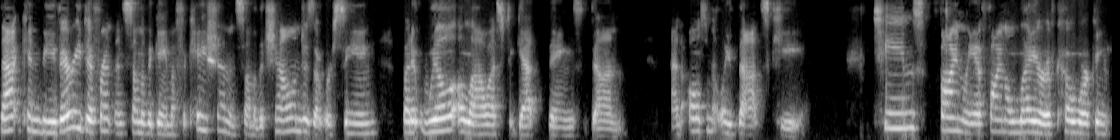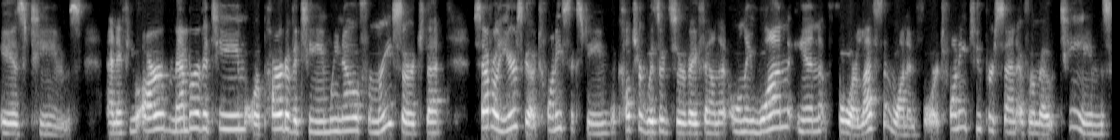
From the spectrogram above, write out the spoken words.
That can be very different than some of the gamification and some of the challenges that we're seeing, but it will allow us to get things done. And ultimately, that's key. Teams, finally, a final layer of co-working is teams. And if you are a member of a team or part of a team, we know from research that several years ago, 2016, the Culture Wizard survey found that only one in four, less than one in four, 22% of remote teams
